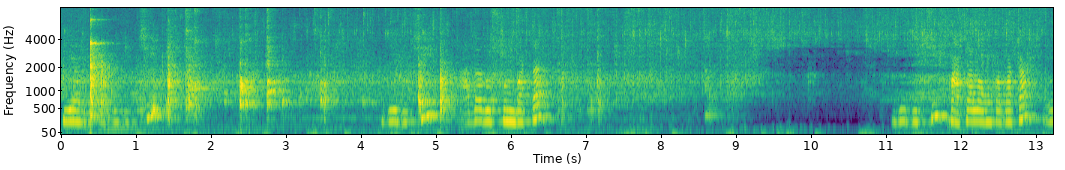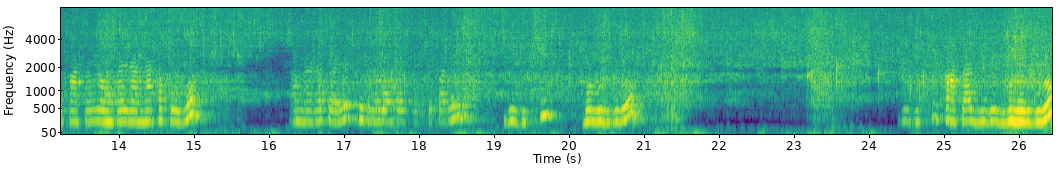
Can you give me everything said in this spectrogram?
পেঁয়াজ বাটা দিয়ে দিচ্ছি। দিয়ে দিচ্ছি আদা রসুন বাটা। দিয়ে দিচ্ছি কাঁচা লঙ্কা বাটা। এই কাঁচা লঙ্কায় রান্নাটা করব। আপনারা চাইলে শুকনো লঙ্কায় করতে পারেন। দিয়ে দিচ্ছি হলুদ গুঁড়ো। দিচ্ছি কাঁচা জিরে, ধনের গুঁড়ো।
